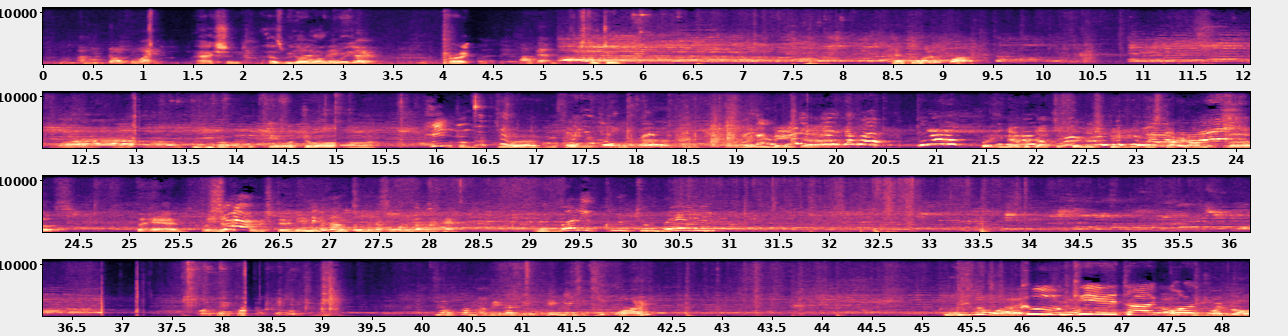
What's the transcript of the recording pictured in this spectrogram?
action as we go along the way. Sir. All right, stay tuned. That's what it was. Wow. 어, Uncle K, 어쩌, 어, 어쩌 낫지, 어. 저희는 좀, 어, you made that but he never got to finish the. He started on the gloves, the hand, but he never finished it. And he went to Minnesota. The bunny come to bed. Ôi, thay con đầu tư. Chưa con mà mấy lần gì thấy mình chỉ chịu quái. Cứ you know what? Cookie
